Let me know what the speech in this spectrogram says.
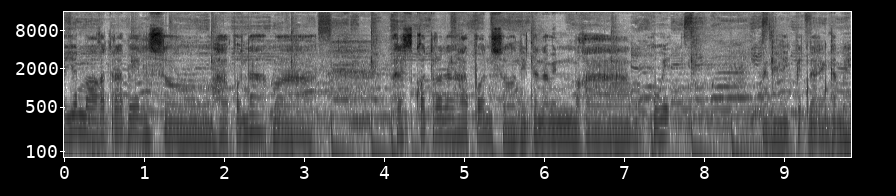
Ayun mga ka-travel, so hapon na, mga alas 4 ng hapon, so hindi na namin maka-uwi. Nagliligpit na rin kami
